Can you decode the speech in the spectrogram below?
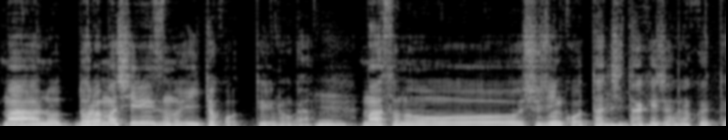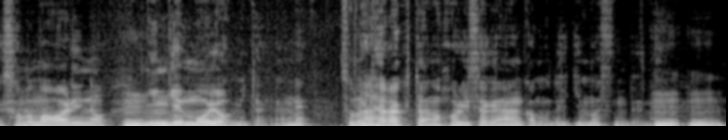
まあ、あのドラマシリーズのいいとこっていうのが、うん。まあ、その主人公たちだけじゃなくて、その周りのうん人間模様みたいなね、そのキャラクターの掘り下げなんかもできますんでね、うんうん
